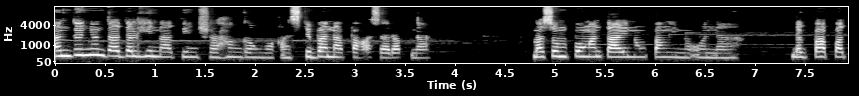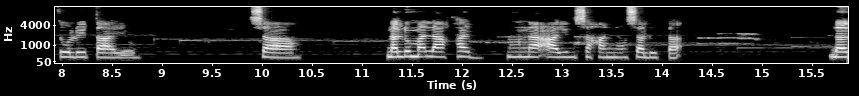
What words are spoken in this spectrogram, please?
Andun yung dadalhin natin siya hanggang wakas. 'Di ba napakasarap na masumpungan tayo ng Panginoon na nagpapatuloy tayo sa na lumalakad ng naayon sa kanyang salita na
